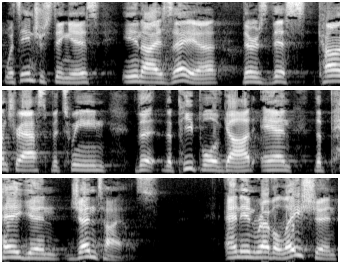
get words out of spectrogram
what's interesting is in Isaiah, there's this contrast between the, the people of God and the pagan Gentiles. And in Revelation,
